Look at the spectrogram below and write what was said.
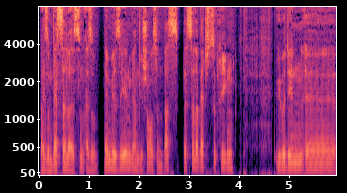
Weil so ein Bestseller ist, also wenn wir sehen, wir haben die Chance, einen Bestseller-Badge zu kriegen über den, äh,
